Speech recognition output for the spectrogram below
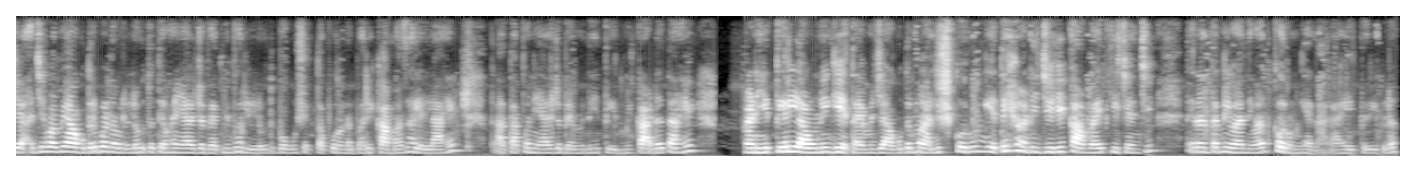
ज्या जेव्हा मी अगोदर बनवलेलं होतं तेव्हा या डब्यात मी भरलेलं होतं. बघू शकता पूर्णपारी कामा झालेला आहे. तर आता पण या डब्यामध्ये हे तेल मी काढत आहे. आणि हे तेल लावणी घेत आहे. म्हणजे अगोदर मालिश करून घेते आणि जे ही कामं आहेत किचनची ते नंतर निवांत निवांत करून घेणार आहे. तर इकडं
